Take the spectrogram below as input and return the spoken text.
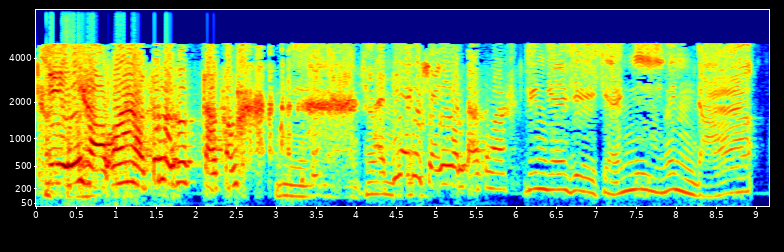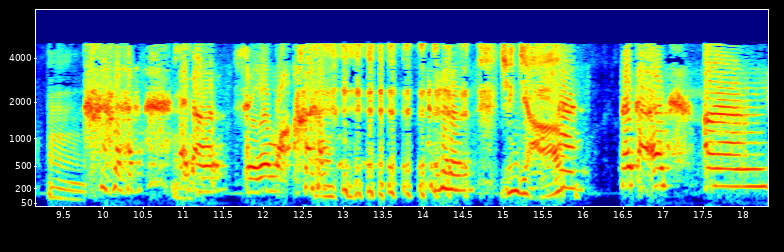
哎，你好，哇，真的是打通。嗯，哎，今天是悬疑问答是吗？今天是悬疑问答。嗯。台长很幽默。请讲。嗯，很感恩。嗯，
